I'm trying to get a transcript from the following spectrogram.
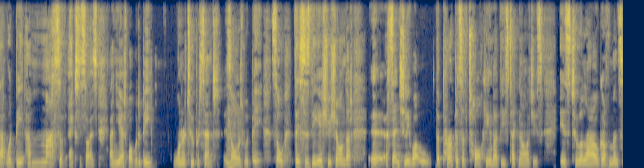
that would be a massive exercise. And yet, what would it be? one or two percent is mm-hmm. all it would be. So this is the issue, Sean. That uh, essentially, what the purpose of talking about these technologies is to allow governments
